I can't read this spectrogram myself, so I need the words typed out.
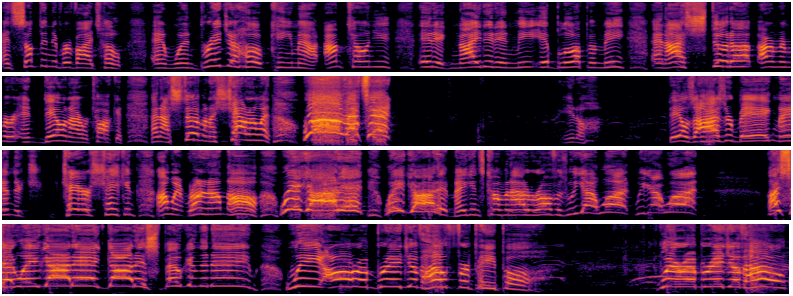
and something that provides hope. And when Bridge of Hope came out, I'm telling you, it ignited in me, it blew up in me, and I stood up. I remember, and Dale and I were talking, and I stood up and I shouted and I went, Whoa, that's it! You know, Dale's eyes are big, man. The chair's shaking. I went running out in the hall. We got it. We got it. Megan's coming out of her office. We got what? We got what? I said, We got it. God has spoken the name. We are a bridge of hope for people. We're a bridge of hope.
